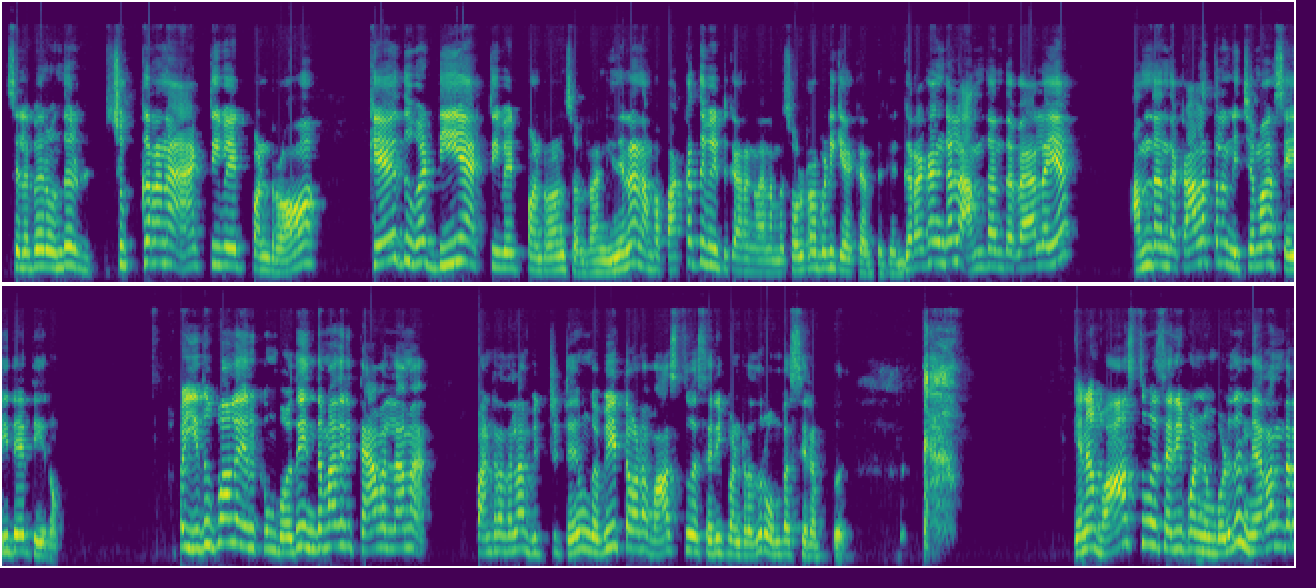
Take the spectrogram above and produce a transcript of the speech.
சில பேர் வந்து சுக்கரனை ஆக்டிவேட் பண்றோம். கேதுவை டீஆக்டிவேட் பண்றோம்னு சொல்றாங்க. இது என்ன நம்ம பக்கத்து வீட்டுக்காரங்களை நம்ம சொல்றபடி கேட்கறதுக்கு கிரகங்கள் அந்தந்த வேலையை அந்தந்த காலத்துல நிச்சயமாக செய்தே தீரும். அப்ப இது போல இருக்கும்போது இந்த மாதிரி தேவையில்லாமல் பண்றதெல்லாம் விட்டுட்டு உங்க வீட்டோட வாஸ்துவை சரி பண்றது ரொம்ப சிறப்பு. ஏன்னா வாஸ்துவை சரி பண்ணும் பொழுது நிரந்தர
